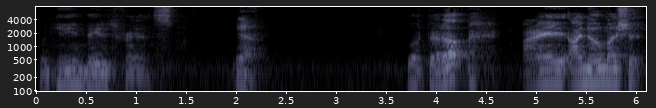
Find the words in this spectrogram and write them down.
when he invaded France. Yeah. Look that up. I I know my shit.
